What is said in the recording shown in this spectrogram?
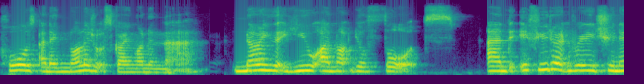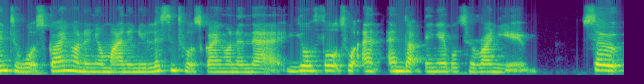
pause and acknowledge what's going on in there knowing that you are not your thoughts and if you don't really tune into what's going on in your mind and you listen to what's going on in there, your thoughts will end up being able to run you. So,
